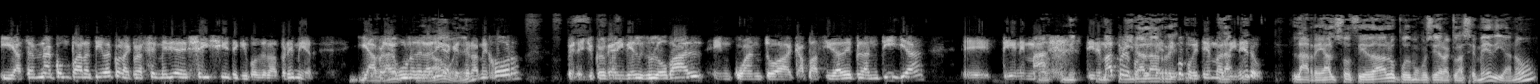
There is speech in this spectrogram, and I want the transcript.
y hacer una comparativa con la clase media de 6-7 equipos de la Premier. Y Bueno, habrá alguno de la liga que ¿eh? será mejor, pero yo creo que a nivel global, en cuanto a capacidad de plantilla, eh, tiene más, Mi- tiene más, pero la re- porque tiene más la- dinero. La Real Sociedad lo podemos considerar clase media, ¿no?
